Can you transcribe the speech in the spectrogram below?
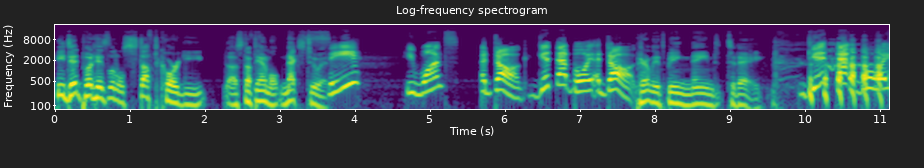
He did put his little stuffed corgi, uh, stuffed animal next to it. See? He wants a dog. Get that boy a dog. Apparently it's being named today. Get that boy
